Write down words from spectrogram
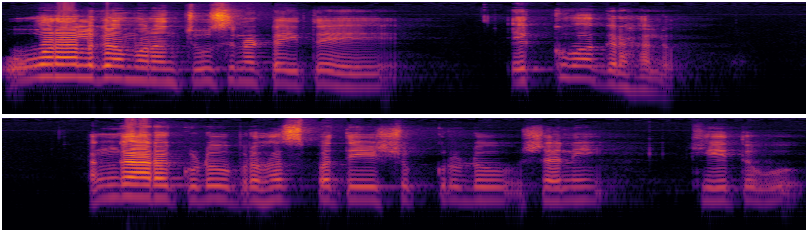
ఓవరాల్గా మనం చూసినట్టయితే ఎక్కువ గ్రహాలు. అంగారకుడు బృహస్పతి శుక్రుడు శని కేతువు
